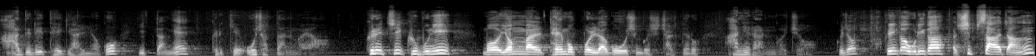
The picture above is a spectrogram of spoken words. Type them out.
아들이 되게 하려고 이 땅에 그렇게 오셨다는 거예요. 그렇지 그분이 뭐 연말 대목 보려고 오신 것이 절대로 아니라는 거죠. 그죠? 그러니까 우리가 14장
